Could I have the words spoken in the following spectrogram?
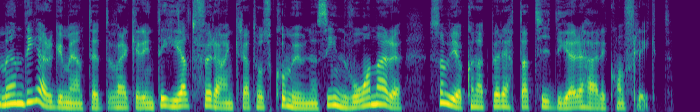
Men det argumentet verkar inte helt förankrat hos kommunens invånare som vi har kunnat berätta tidigare här i konflikt.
